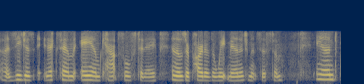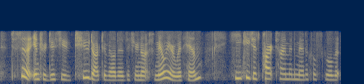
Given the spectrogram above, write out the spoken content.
uh, Zija's XM AM capsules today, and those are part of the weight management system. And just to introduce you to Dr. Valdes, if you're not familiar with him, he teaches part time at a medical school that's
